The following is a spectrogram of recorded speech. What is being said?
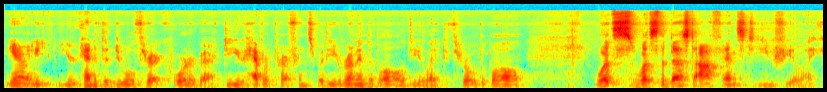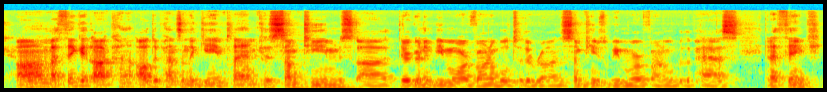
you know, you're kind of the dual threat quarterback. Do you have a preference whether you're running the ball? Do you like to throw the ball? What's what's the best offense? Do you feel like? Um, I think it uh, kind of all depends on the game plan because some teams uh, they're going to be more vulnerable to the run. Some teams will be more vulnerable to the pass, and I think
